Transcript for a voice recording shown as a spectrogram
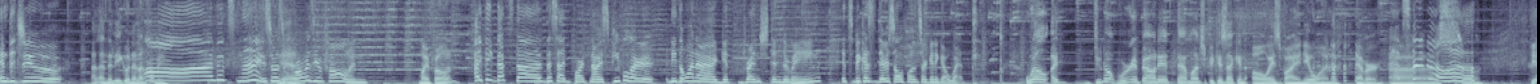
And did you Ala, naligo na lang kami. Aw, that's nice. Was, Yeah. Where was your phone? My phone? I think that's the the sad part now is people are they don't want to get drenched in the rain. It's because their cell phones are gonna get wet. Well, I do not worry about it that much because I can always buy a new one if ever. Uh, Sana. yeah,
